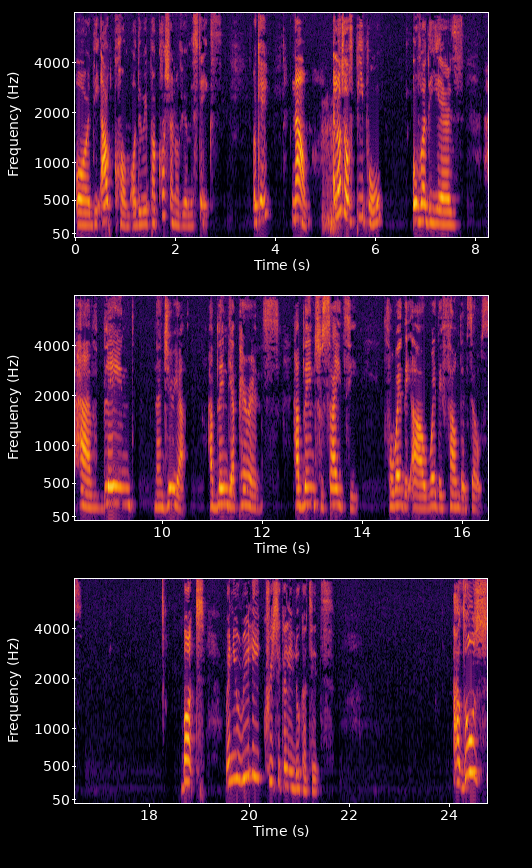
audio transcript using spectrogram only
or the outcome or the repercussion of your mistakes. Okay? Now, a lot of people over the years have blamed Nigeria, have blamed their parents, have blamed society for where they are, where they found themselves. But when you really critically look at it, are those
